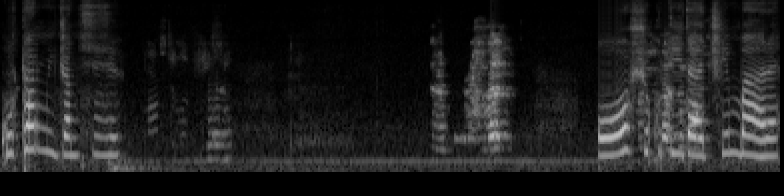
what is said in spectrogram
Kurtarmayacağım sizi. Oh şu kutuyu da açayım bari.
